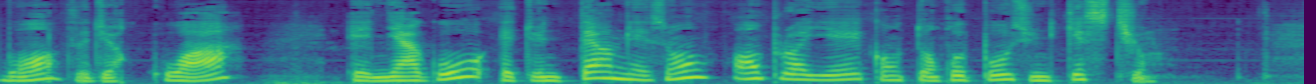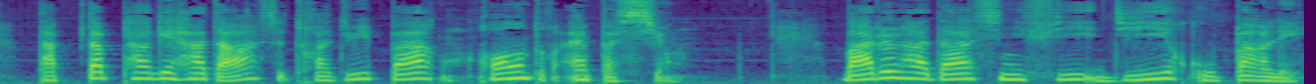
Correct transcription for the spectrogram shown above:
Moi veut dire quoi et 냐고 est une terminaison employée quand on repose une question. 답답하게 하다 se traduit par rendre impatient. 말을 하다 signifie dire ou parler.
